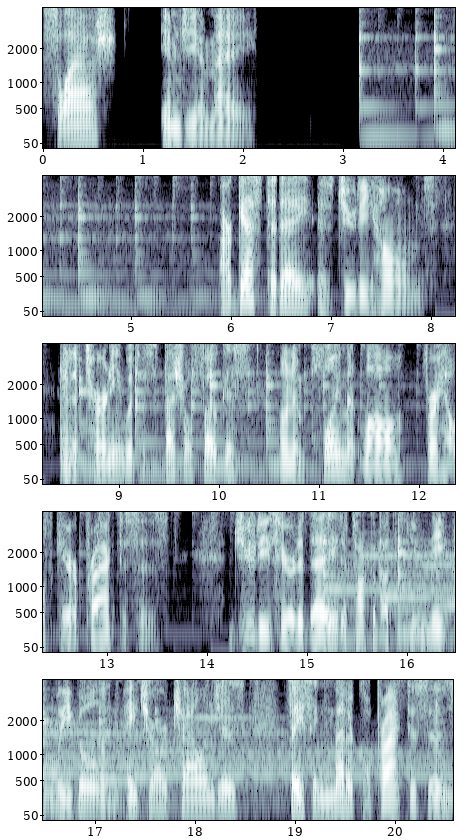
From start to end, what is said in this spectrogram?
slash MGMA. Our guest today is Judy Holmes, an attorney with a special focus on employment law for healthcare practices. Judy's here today to talk about the unique legal and HR challenges facing medical practices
